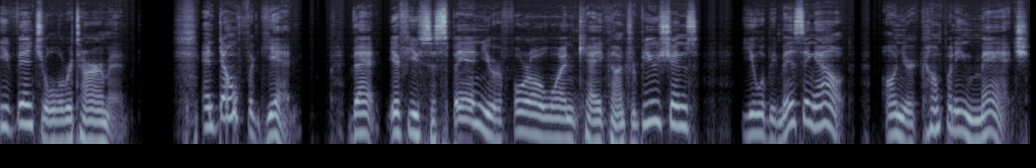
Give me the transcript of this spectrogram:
eventual retirement. And don't forget that if you suspend your 401k contributions, you will be missing out on your company match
